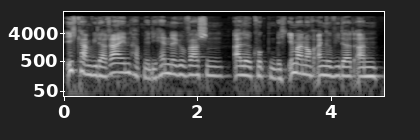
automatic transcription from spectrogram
Ich kam wieder rein, hab mir die Hände gewaschen. Alle guckten mich immer noch angewidert an.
